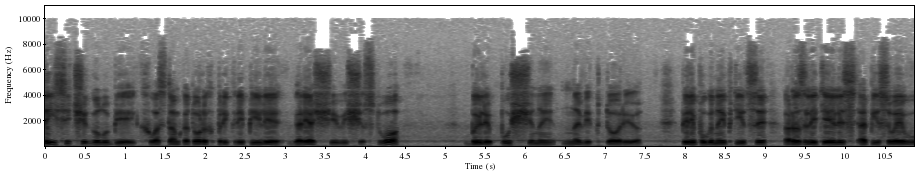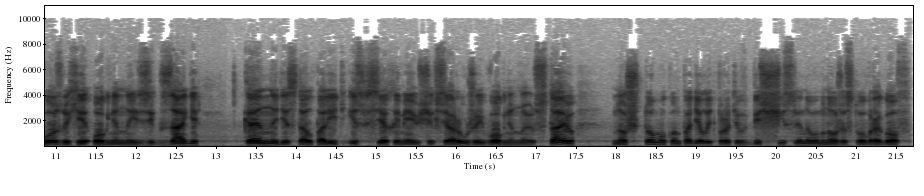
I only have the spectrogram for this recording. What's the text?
Тысячи голубей, к хвостам которых прикрепили горящее вещество, были пущены на Викторию. Перепуганные птицы разлетелись, описывая в воздухе огненные зигзаги. Кеннеди стал палить из всех имеющихся оружий в огненную стаю, но что мог он поделать против бесчисленного множества врагов?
